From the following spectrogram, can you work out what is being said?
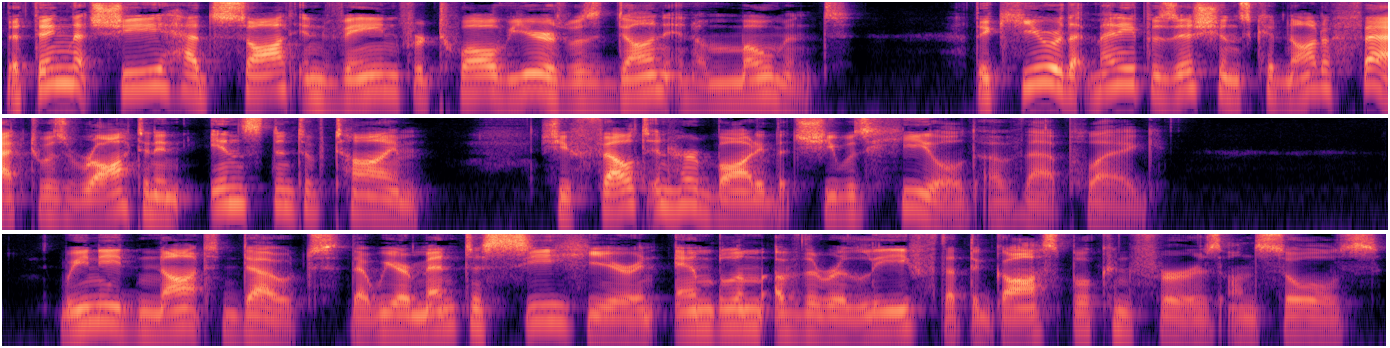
The thing that she had sought in vain for twelve years was done in a moment. The cure that many physicians could not effect was wrought in an instant of time. She felt in her body that she was healed of that plague. We need not doubt that we are meant to see here an emblem of the relief that the gospel confers on souls.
